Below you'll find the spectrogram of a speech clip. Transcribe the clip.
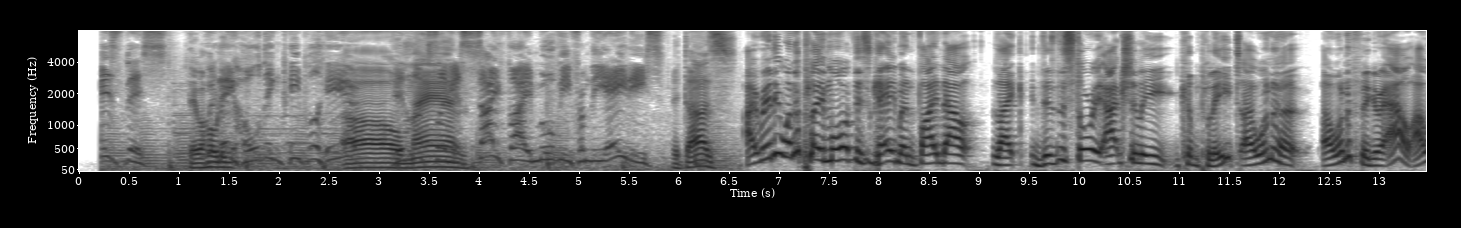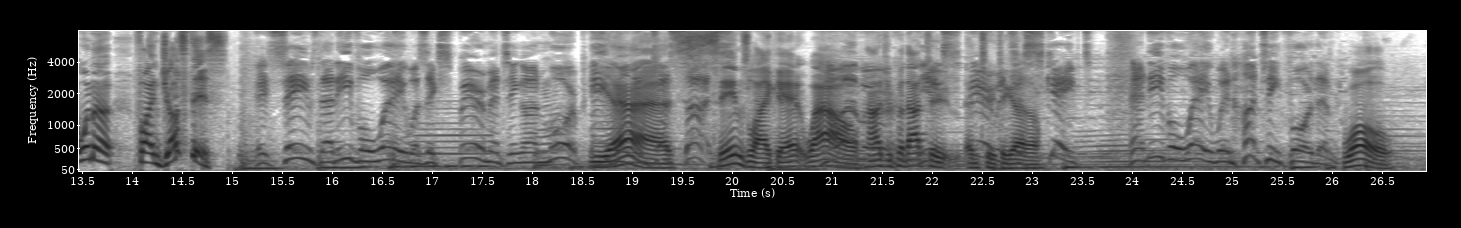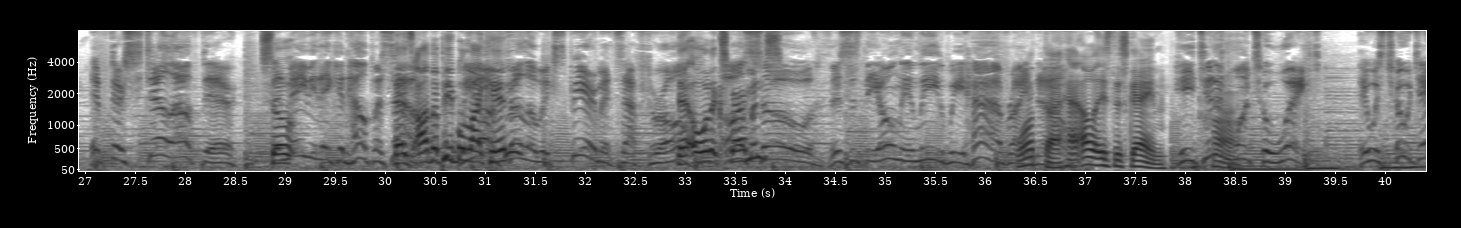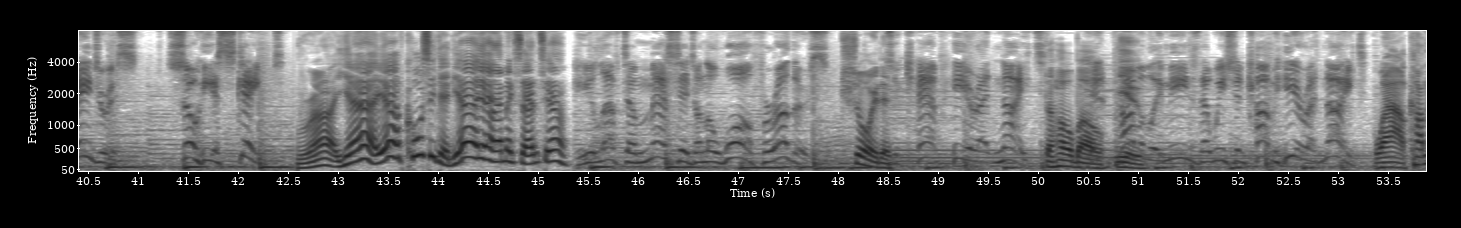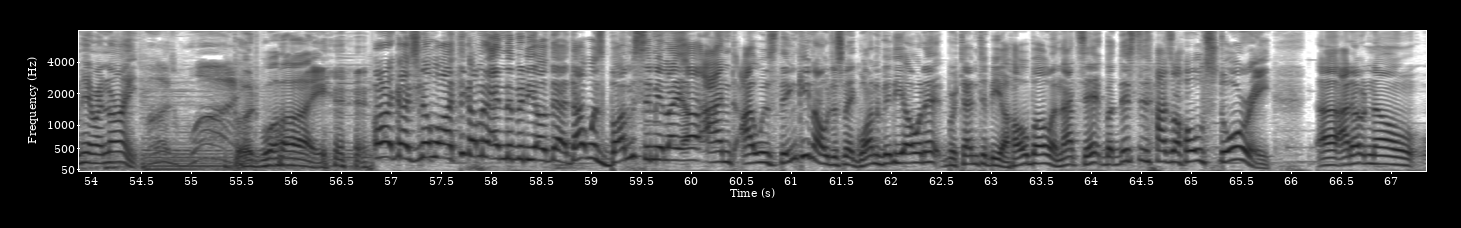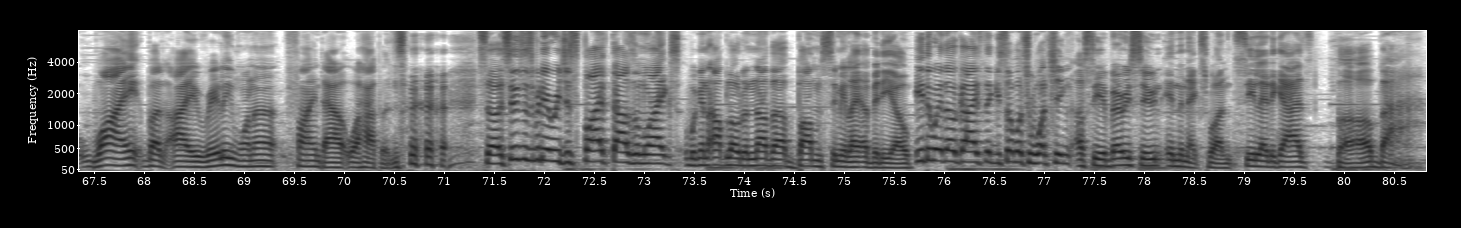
this? They were holding- they holding people here? Oh, it man. looks like a sci-fi movie from the 80s. It does. I really want to play more of this game and find out, like, does the story actually complete? I want to, I want to figure it out. I want to find justice. It seems that Evil Way was experimenting on more people Yeah, than just us. seems like it. Wow. However, How'd you put that two and two together? escaped, and Evil Way went hunting for them. Whoa. If they're still out there, So, then maybe they can help us there's out. other people We like him? fellow experiments, after all. They're all experiments? Also, this is the only lead we have right What now. the hell is this game? He didn't Huh. want to wait. It was too dangerous, so he escaped. Right. Yeah, yeah, of course he did. Yeah, yeah, that makes sense. Yeah. He left a message on the wall for others Sure he did. to camp here at night. The hobo, It you. probably means that we should come here at night. Wow, come here at night. But why? But why? All right, guys, you know what? I think I'm going to end the video there. That was Bum Simulator, and I was thinking I'll just make one video on it, pretend to be a hobo, and that's it. But this is- has a whole story. Uh, I don't know why, but I really want to find out what happens. so as soon as this video reaches 5,000 likes, we're going to upload another Bum Simulator video. Either way, though, guys, thank you so much for watching. I'll see you very soon in the next one. See you later, guys. Bye-bye.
